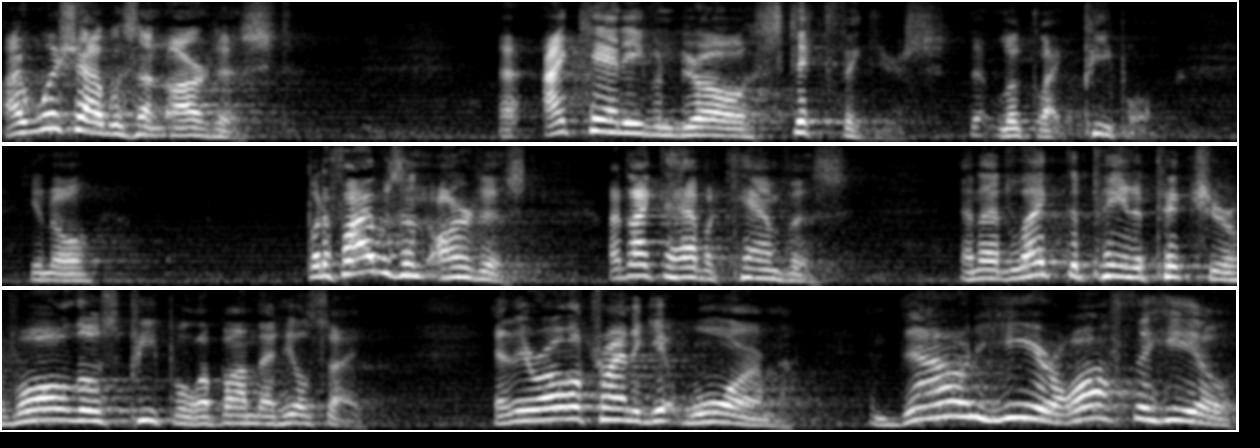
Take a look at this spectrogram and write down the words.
I wish I was an artist. Uh, I can't even draw stick figures that look like people, you know. But if I was an artist, I'd like to have a canvas and I'd like to paint a picture of all those people up on that hillside. And they're all trying to get warm. And down here, off the hill,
